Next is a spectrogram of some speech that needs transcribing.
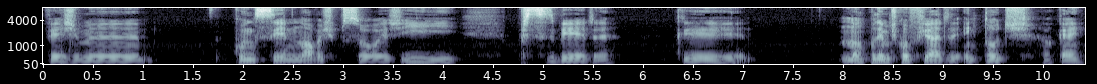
Fez-me conhecer novas pessoas e perceber que não podemos confiar em todos, ok?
